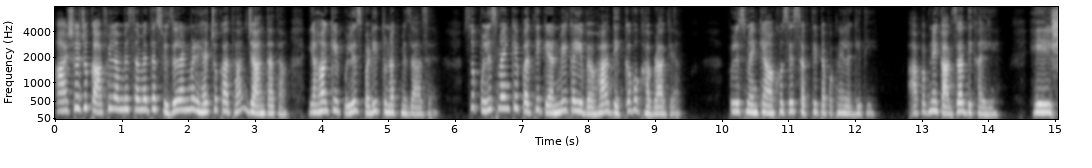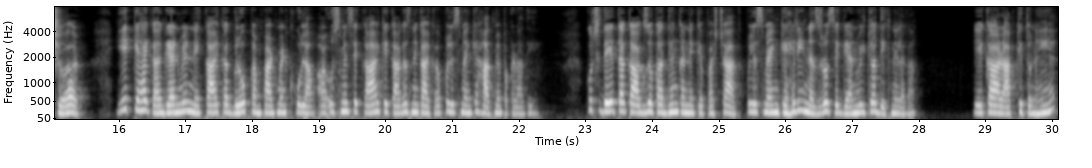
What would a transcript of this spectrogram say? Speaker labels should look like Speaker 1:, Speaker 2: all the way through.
Speaker 1: आशा, जो काफ़ी लंबे समय तक स्विट्ज़रलैंड में रह चुका था, जानता था, यहाँ की पुलिस बड़ी तुनक मिजाज है। सो पुलिसमैन के पति ग्रैनविल का ये व्यवहार देखकर वो घबरा गया। पुलिसमैन की आँखों से सख्ती टपकने लगी थी। आप अपने कागजात दिखाइए। हे ईश्वर! ये कहकर ग्रैनविल ने कार का ग्लोब कंपार्टमेंट खोला और उसमें से कार के कागज़ निकालकर पुलिसमैन के हाथ में पकड़ा दिए कुछ देर तक कागज़ों का अध्ययन करने के पश्चात पुलिसमैन गहरी नज़रों से ग्रैनविल की ओर देखने लगा। ये कार आपकी तो नहीं है।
